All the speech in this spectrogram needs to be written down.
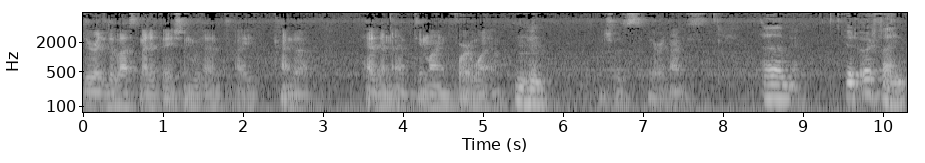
during the last meditation we had. I kind of had an empty mind for a while, Mm-hmm. which was very nice. Um, good, or fine.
